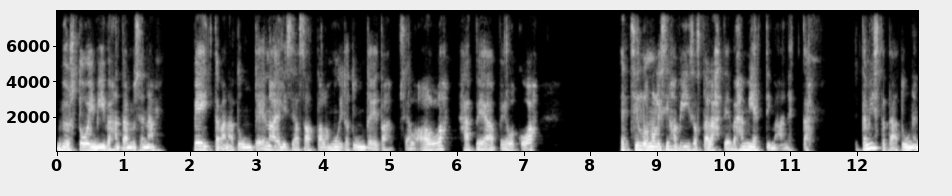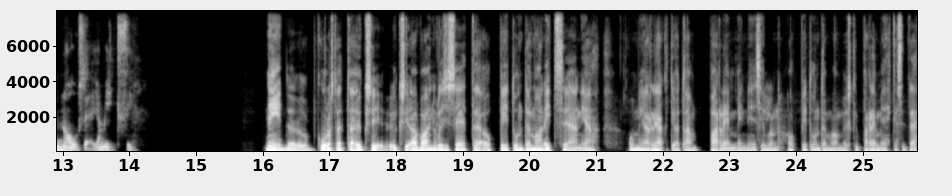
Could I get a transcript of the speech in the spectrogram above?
myös toimii vähän tämmöisenä peittävänä tunteena, eli siellä saattaa olla muita tunteita siellä alla, häpeää, pelkoa. Et silloin olisi ihan viisasta lähteä vähän miettimään, että, että mistä tämä tunne nousee ja miksi. Niin, kuulostaa, että yksi, yksi avain olisi se, että oppii tuntemaan itseään ja omia reaktioitaan paremmin, niin silloin oppii tuntemaan myöskin paremmin ehkä sitä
